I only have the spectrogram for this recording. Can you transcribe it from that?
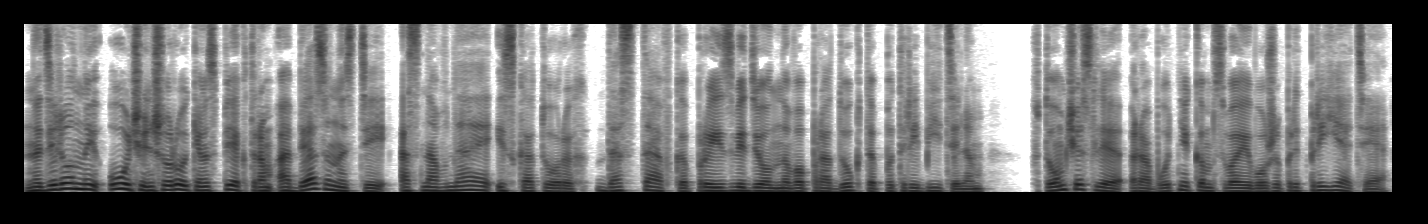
наделенный очень широким спектром обязанностей, основная из которых — доставка произведенного продукта потребителям, в том числе работникам своего же предприятия,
